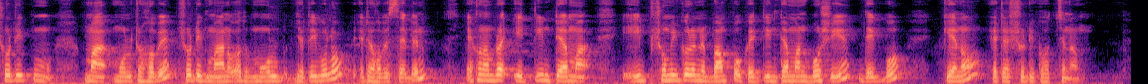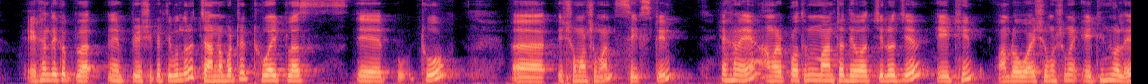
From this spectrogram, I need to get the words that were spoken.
সঠিক মূলটা হবে, সঠিক মান অথবা মূল যেটাই বলো, এটা হবে সেভেন এখন আমরা এই তিনটা মা, এই সমীকরণের বাম পক্ষে তিনটা মান বসিয়ে দেখব কেন এটা সঠিক হচ্ছে না। এখান থেকে প্রিয় শিক্ষার্থী বন্ধুরা, চার নম্বরটা টু ওয়াই প্লাস টু সমান সমান সিক্সটিন এখানে আমার প্রথম মানটা দেওয়া ছিল যে এইটিন আমরা ওয়াই সমান সমান এইটিন হলে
